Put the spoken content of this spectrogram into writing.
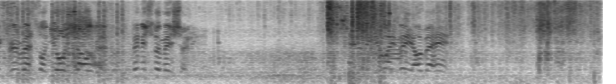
Victory rests on your shoulders. Finish the mission. Enemy UAV overhead.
